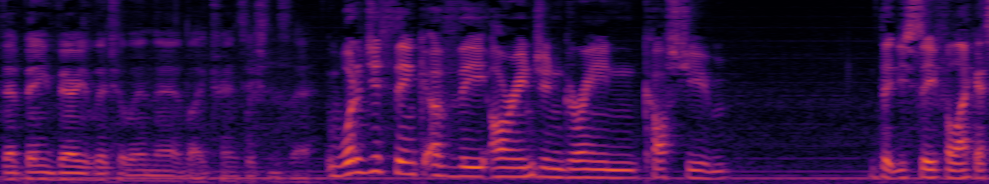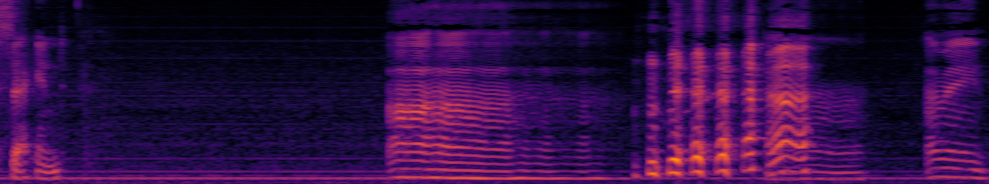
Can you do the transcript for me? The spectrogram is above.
They're being very literal in their like transitions there. What did you think of the orange and green costume that you see for like a second? Uh, uh, I mean,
